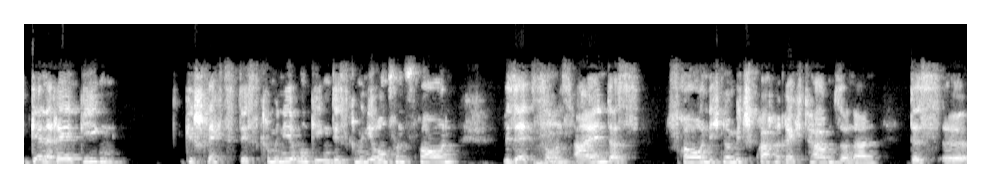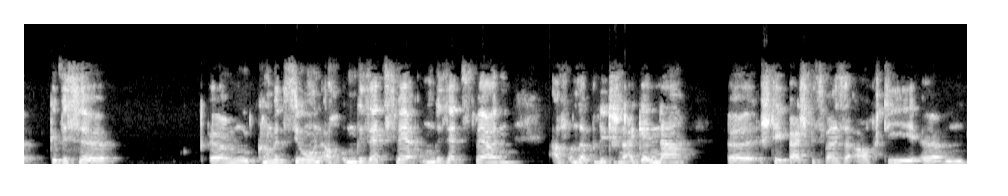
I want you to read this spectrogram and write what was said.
generell gegen Geschlechtsdiskriminierung, gegen Diskriminierung von Frauen. Wir setzen uns ein, dass Frauen nicht nur Mitspracherecht haben, sondern dass äh, gewisse ähm, Konventionen auch umgesetzt, wer umgesetzt werden. Auf unserer politischen Agenda äh, steht beispielsweise auch die, ähm,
